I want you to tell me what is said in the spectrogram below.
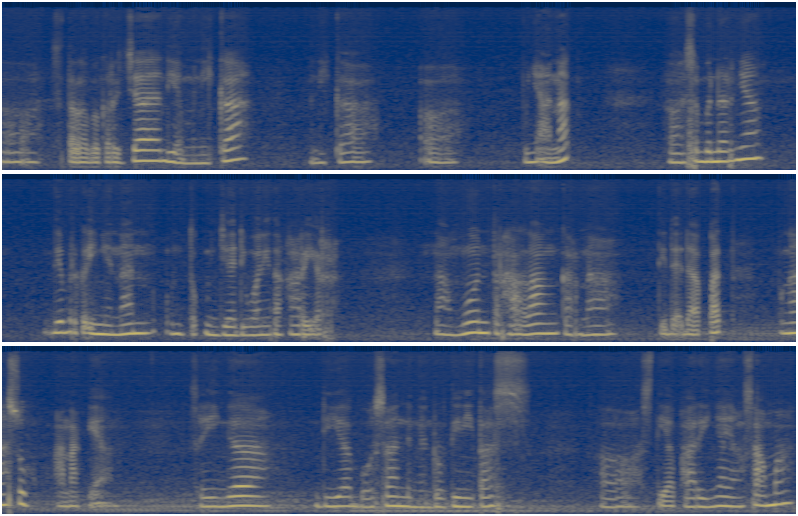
Uh, setelah bekerja dia menikah, menikah uh, punya anak. Uh, sebenarnya dia berkeinginan untuk menjadi wanita karir, namun terhalang karena tidak dapat pengasuh anaknya sehingga dia bosan dengan rutinitas uh, setiap harinya yang sama.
